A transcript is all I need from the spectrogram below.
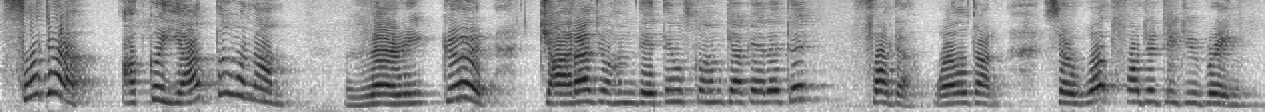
fodder. आपको याद था वो नाम वेरी गुड चारा जो हम देते हैं उसको हम क्या कह रहे थे fodder. Well done. So what fodder did you bring?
